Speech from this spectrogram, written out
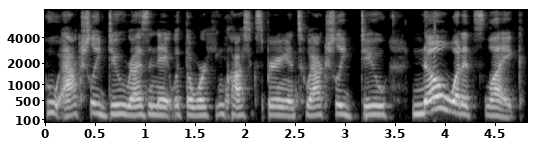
who actually do resonate with the working class experience, who actually do know what it's like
